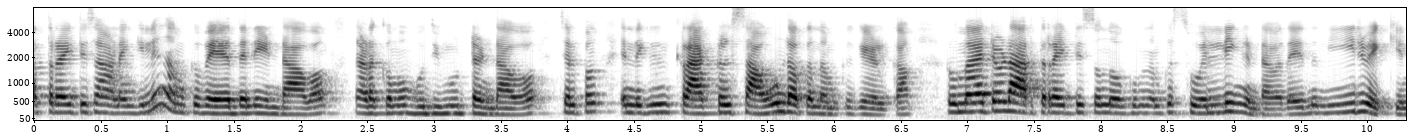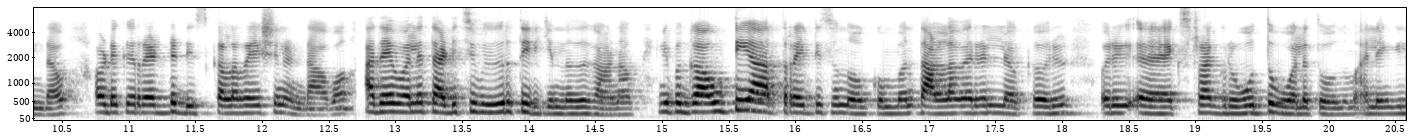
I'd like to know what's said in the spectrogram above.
ആർത്തറൈറ്റിസ് ആണെങ്കിൽ നമുക്ക് വേദന ഉണ്ടാവാം നടക്കുമ്പോൾ ബുദ്ധിമുട്ടുണ്ടാവാം ചിലപ്പം എന്തെങ്കിലും ക്രാക്കിൾ സൗണ്ട് ഒക്കെ നമുക്ക് കേൾക്കാം. റുമാറ്റോഡ് ആർത്തറൈറ്റിസ് നോക്കുമ്പോൾ നമുക്ക് സ്വെല്ലിംഗ് ഉണ്ടാവും അതായത് നീര് ഉണ്ടാവും അവിടെയൊക്കെ റെഡ് ഡിസ്കളറേഷൻ ഉണ്ടാവാം. അതേപോലെ തടിച്ച് വീർത്തിരിക്കുന്നത് കാണാം. ഇനിയിപ്പോൾ ഗൗട്ടി ആർത്രൈറ്റിസ് നോക്കുമ്പോൾ തള്ളവരലിലൊക്കെ ഒരു ഒരു എക്സ്ട്രാ ഗ്രോത്ത് പോലെ തോന്നും. അല്ലെങ്കിൽ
